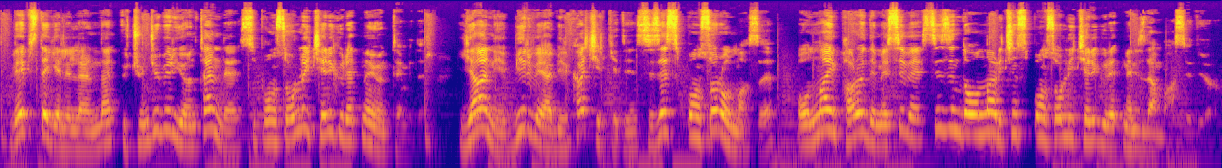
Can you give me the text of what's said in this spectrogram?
Web site gelirlerinden üçüncü bir yöntem de sponsorlu içerik üretme yöntemidir. Yani bir veya birkaç şirketin size sponsor olması, online para ödemesi ve sizin de onlar için sponsorlu içerik üretmenizden bahsediyorum.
